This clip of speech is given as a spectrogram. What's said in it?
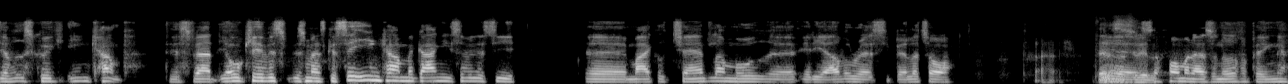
jeg ved sgu ikke en kamp. Det er svært. Jo, okay, hvis, hvis man skal se en kamp med gang i, så vil jeg sige øh, Michael Chandler mod øh, Eddie Alvarez i Bellator. Det er øh, så får man altså noget for pengene.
